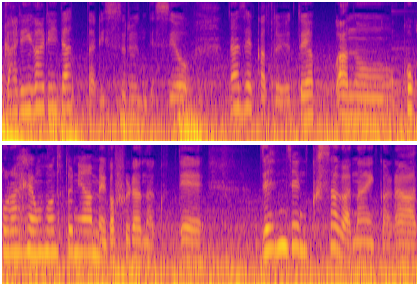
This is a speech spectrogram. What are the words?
ガリガリだったりするんですよ。なぜかというとやあのここら辺本当に雨が降らなくて全然草がないから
